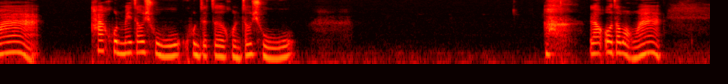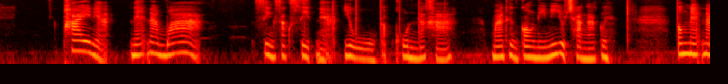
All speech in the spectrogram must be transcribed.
ว่า ถ้าคุณไม่เจ้าชู้ คุณจะเจอคนเจ้าชู้ แล้วโอจะบอกว่า ไพ่เนี่ย แนะนำว่าสิ่งศักดิ์สิทธิ์เนี่ยอยู่กับคุณนะคะ มาถึงกองนี้นี่หยุดชะงักเลย ต้องแนะน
